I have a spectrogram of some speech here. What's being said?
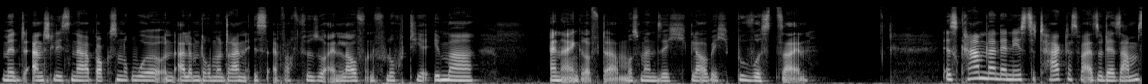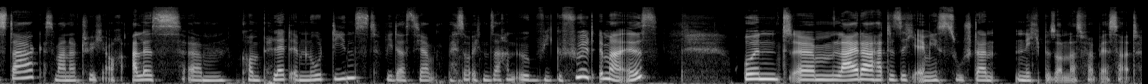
mit anschließender Boxenruhe und allem drum und dran ist einfach für so ein Lauf- und Fluchttier immer ein Eingriff. Da muss man sich, glaube ich, bewusst sein. Es kam dann der nächste Tag, das war also der Samstag. Es war natürlich auch alles ähm, komplett im Notdienst, wie das ja bei solchen Sachen irgendwie gefühlt immer ist. Und ähm, leider hatte sich Emmys Zustand nicht besonders verbessert.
